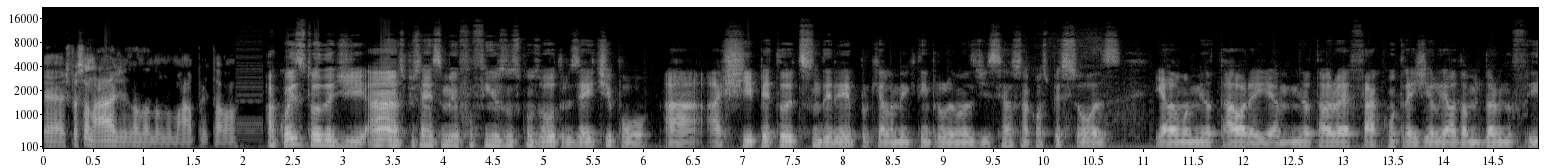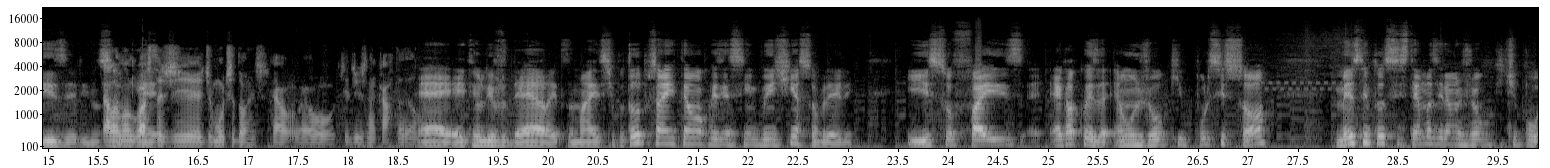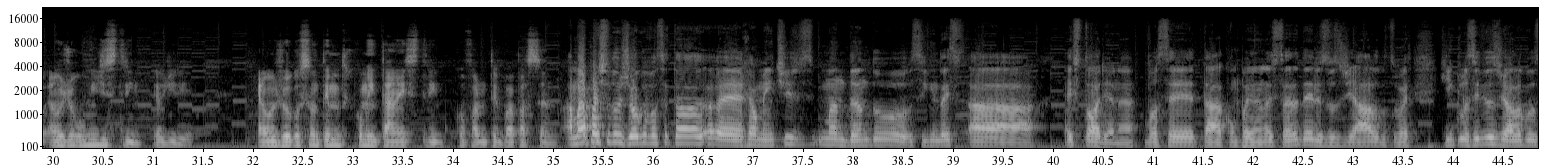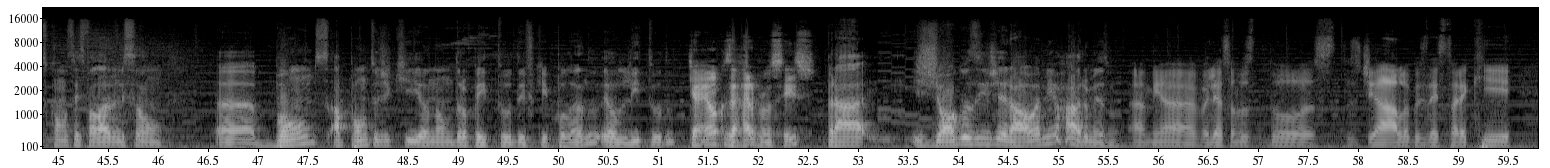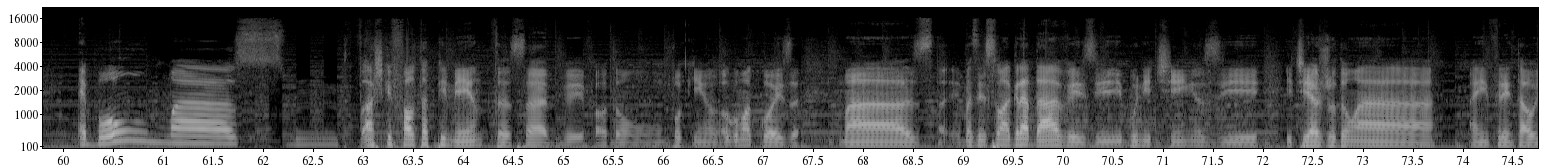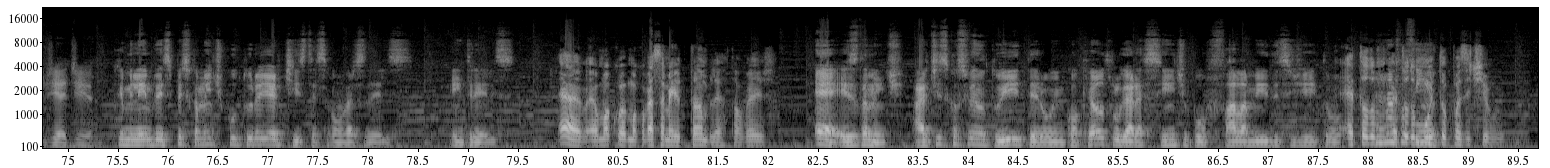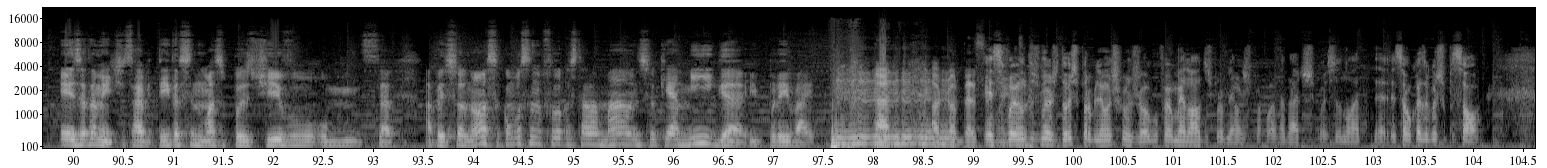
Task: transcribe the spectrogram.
É, os personagens andando no mapa e tal. A coisa toda de, ah, os personagens são meio fofinhos uns com os outros, e aí, tipo, a, a Chip é toda tsundere porque ela meio que tem problemas de se relacionar com as pessoas, e ela é uma Minotaura, e a Minotaura é fraca contra gelo, e ela dorme, dorme no freezer, e não sei Ela não gosta de, de multidões. É, é o que diz na carta dela. É, e aí tem o livro dela e tudo mais. Tipo, todo personagem tem uma coisinha assim bonitinha sobre ele. E isso faz. É aquela coisa, é um jogo que por si só, mesmo em todos os sistemas, ele é um jogo que, tipo, é um jogo ruim de stream, eu diria. É um jogo que você não tem muito o que comentar na stream, conforme o tempo vai passando. A maior parte do jogo você tá é, realmente mandando, seguindo a, a, a história, né? Você tá acompanhando a história deles, os diálogos, tudo mais. Que inclusive os diálogos, como vocês falaram, eles são ah, bons a ponto de que eu não dropei tudo e fiquei pulando. Eu li tudo. Que é uma coisa rara pra vocês? Pra jogos em geral é meio raro mesmo. A minha avaliação dos, dos, dos diálogos da história é que é bom, mas hum, acho que falta pimenta, sabe? Falta um, um pouquinho, alguma coisa. Mas, mas eles são agradáveis e, bonitinhos e, e te ajudam a, a enfrentar o dia a dia. Porque me lembra especificamente cultura e artista essa conversa deles. Entre eles. É, é uma, uma conversa meio Tumblr, talvez. É, exatamente. Artista que você vê no Twitter ou em qualquer outro lugar assim, tipo, fala meio desse jeito. É, todo, Ah, é tudo fofinho. muito positivo. Exatamente, sabe? Tenta ser no máximo positivo, ou, sabe? A pessoa, nossa, como você não falou que eu estava mal, não sei o que, amiga, e por aí vai. Acontece Esse muito. foi um dos meus dois problemas com o jogo, foi o menor dos problemas, pra falar a verdade. Tipo, isso não é. Isso é uma coisa gosto pessoal.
